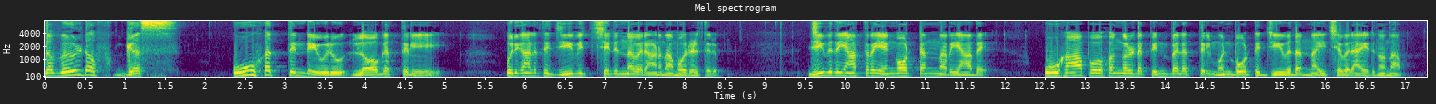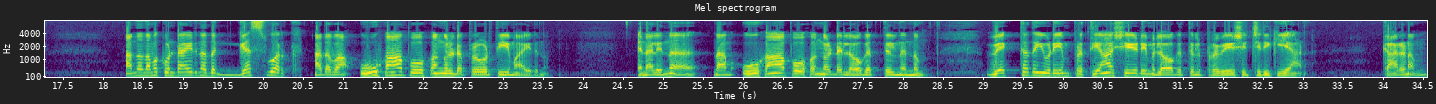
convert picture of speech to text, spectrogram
The world of guess ഊഹത്തിന്റെ ഒരു ലോകത്തിൽ ഒരു കാലത്ത് ജീവിച്ചിരുന്നവരാണ് നാം ഓരോരുത്തരും. ജീവിതയാത്ര എങ്ങോട്ടെന്നറിയാതെ ഊഹാപോഹങ്ങളുടെ പിൻബലത്തിൽ മുൻപോട്ട് ജീവിതം നയിച്ചവരായിരുന്നു നാം. അന്ന് നമുക്കുണ്ടായിരുന്നത് ഗസ് വർക്ക് അഥവാ ഊഹാപോഹങ്ങളുടെ പ്രവൃത്തിയുമായിരുന്നു. എന്നാൽ ഇന്ന് നാം ഊഹാപോഹങ്ങളുടെ ലോകത്തിൽ നിന്നും വ്യക്തതയുടെയും പ്രത്യാശയുടെയും ലോകത്തിൽ പ്രവേശിച്ചിരിക്കുകയാണ്. കാരണം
